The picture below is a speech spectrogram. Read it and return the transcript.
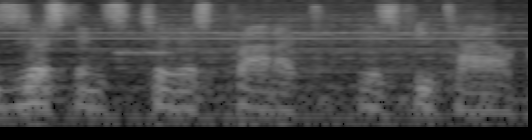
resistance to this product is futile.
